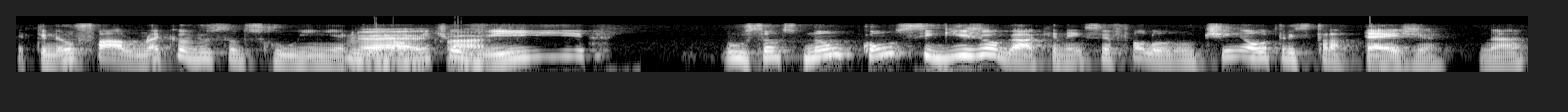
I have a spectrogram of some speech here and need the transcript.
é que nem eu falo, não é que eu vi o Santos ruim, é que é, realmente claro. eu vi o Santos não conseguir jogar, que nem você falou, não tinha outra estratégia, né?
